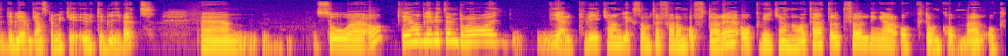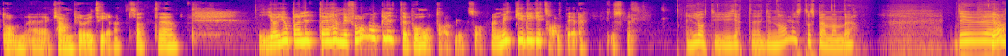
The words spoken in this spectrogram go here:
det blev ganska mycket uteblivet. Så ja, det har blivit en bra hjälp. Vi kan liksom träffa dem oftare och vi kan ha tätare uppföljningar och de kommer och de eh, kan prioritera. Så att, eh, jag jobbar lite hemifrån och lite på mottagning. Så. Men mycket digitalt är det just nu. Det låter ju jättedynamiskt och spännande. Du, eh, ja.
